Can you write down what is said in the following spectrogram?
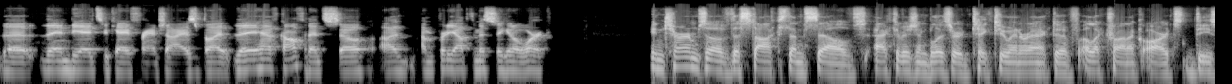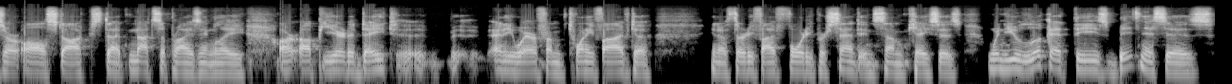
the the NBA 2K franchise, but they have confidence, so I, I'm pretty optimistic it'll work. In terms of the stocks themselves, Activision, Blizzard, Take Two Interactive, Electronic Arts, these are all stocks that, not surprisingly, are up year to date, uh, anywhere from 25 to you know 35 40% in some cases when you look at these businesses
